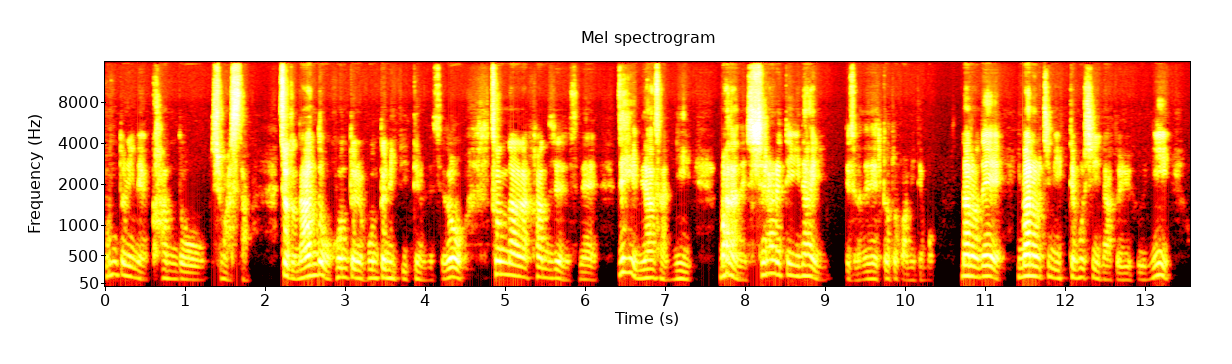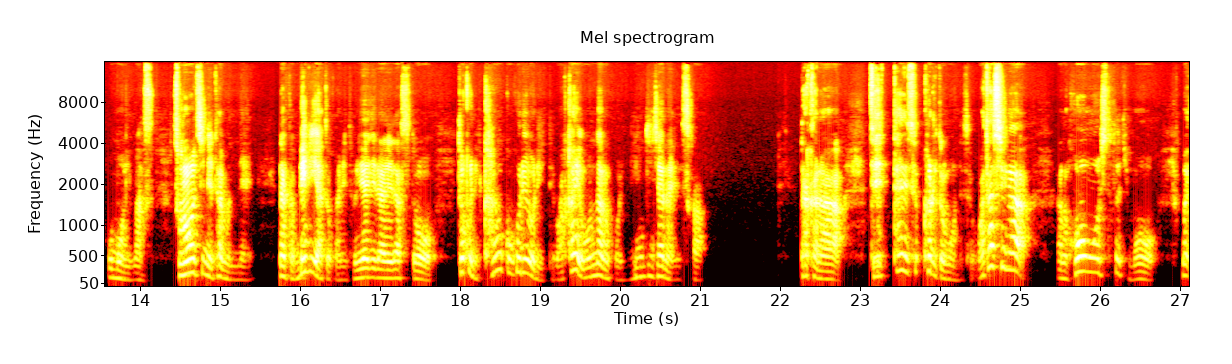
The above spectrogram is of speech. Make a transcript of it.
本当にね、感動しました。ちょっと何度も本当に本当にって言ってるんですけど、そんな感じでですね、ぜひ皆さんに、まだね、知られていないですよね、ネットとか見ても。なので、今のうちに行ってほしいなというふうに思います。そのうちね、多分ね、なんかメディアとかに取り上げられ出すと、特に韓国料理って若い女の子に人気じゃないですか。だから、絶対来ると思うんですよ。私が、あの、訪問した時も、まあ、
